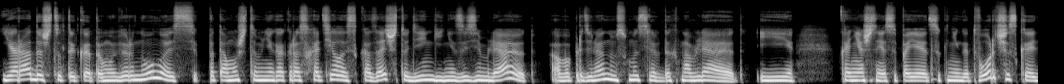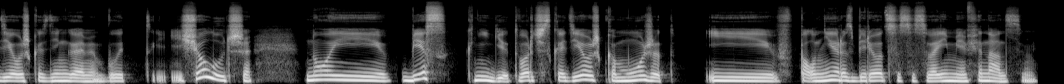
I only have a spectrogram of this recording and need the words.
Я рада, что ты к этому вернулась, потому что мне как раз хотелось сказать, что деньги не заземляют, а в определенном смысле вдохновляют. И, конечно, если появится книга «Творческая девушка с деньгами», будет еще лучше. Но и без книги «Творческая девушка» может и вполне разберется со своими финансами.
